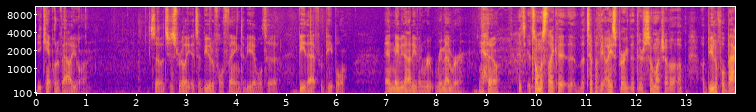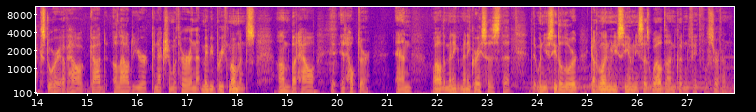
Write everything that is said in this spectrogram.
you can't put a value on. So it's just really it's a beautiful thing to be able to be that for people, and maybe not even re- remember. You know. It's it's almost like the, the tip of the iceberg that there's so much of a, a, a, beautiful backstory of how God allowed your connection with her in that maybe brief moments, um, but how it, it, helped her, and wow, the many many graces that that when you see the Lord, God willing, when you see Him and He says, "Well done, good and faithful servant,"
